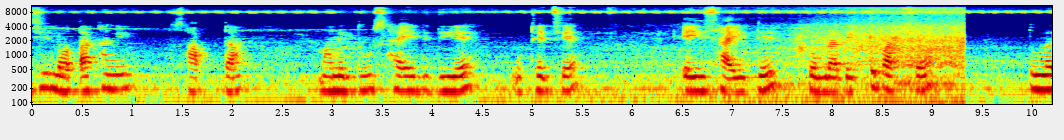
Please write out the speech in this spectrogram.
যে লতাখানি সাপটা মানে দু সাইড দিয়ে উঠেছে, এই সাইডে তোমরা দেখতে পাচ্ছ তোমরা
